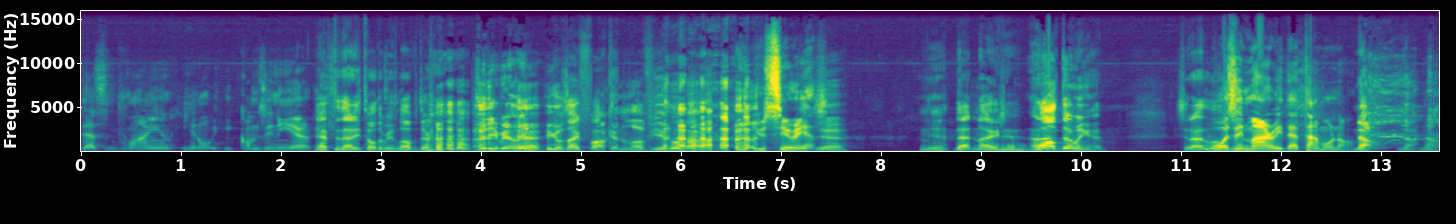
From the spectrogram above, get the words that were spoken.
that's Bryan. You know, he comes in here. After that, he told her he loved her. Did he really? he goes, "I fucking love you." you serious? yeah, yeah. That night, while doing it, he said, "I love Was you." he married that time or no? No, no, No.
